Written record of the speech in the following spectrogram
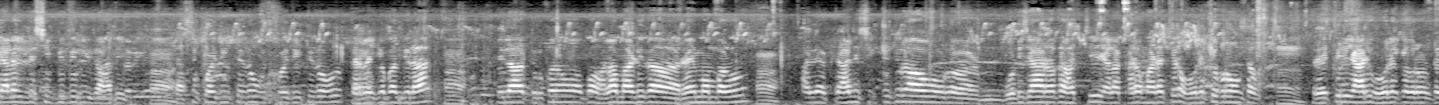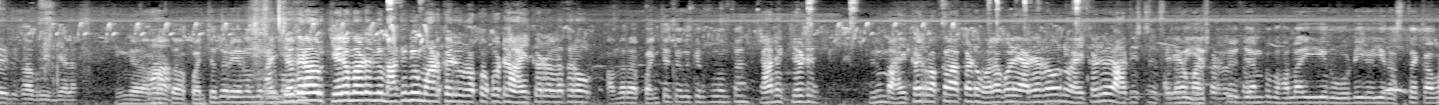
ಎಲ್ಲ ಇಲ್ಲಿ ಈಗ ಅದೇ. ಹಸು ಕೊಯ್ದಿಟ್ಟಿದ್ದವು ಉದ್ ಕೊಯ್ದಿಟ್ಟಿದ್ದವು ತರಲಿಕ್ಕೆ ಬಂದಿಲ್ಲ. ಇಲ್ಲ ತುರ್ಕನ ಒಬ್ಬ ಹೊಲ ಮಾಡಿದ ರೈಮಂಬರು ಹಾಂ. ಅಲ್ಲಿ ಟ್ರಾಲಿ ಸಿಕ್ಕಿದ್ರು ಅವ್ರು ಬೋಡಿ ಜಾರದ ಹಚ್ಚಿ ಎಲ್ಲ ಕರ ಮಾಡಕ್ಕಿರ ಹೋಲಿಕೆ ಬರೋ ಉಂಟವು ರೈತರು ರೈತರಿಗೆ ಯಾರಿಗೂ ಹೋಲಿಕೆ ಬರೋ ಉಂಟು ಇದು ಸಾಬ್ರು ಇಲ್ಲಿ ಎಲ್ಲ ಹಿಂಗೆ ಪಂಚದವ್ರು ಏನಂದ್ರೆ ಅವ್ರು ಕೇರೆ ಮಾಡಿ ನೀವು ಮಾತು ನೀವು ಮಾಡ್ಕರಿ ರೊಕ್ಕ ಕೊಟ್ಟು ಹೈಕರ್ ಸರ್ ಅವ್ರು. ಅಂದ್ರೆ ಪಂಚಾಯತ್ ಎದಕ್ಕೆ ಇರ್ತದಂತ? ನಾನೇ ಕೇಳ್ರಿ. ನಿಮ್ಮ ಹೈಕರ್ ರೊಕ್ಕ ಆ ಕಡೆ ಹೊಲಗಳು ಯಾರ್ಯಾರೋ ನೀವು ಹೈಕರ್ ಆದಿಷ್ಟು ಸರಿಯಾಗಿ ಮಾಡ್ತಾರೆ ಎಷ್ಟು ಜನರದ ಹೊಲ ಈ ರೋಡಿಗೆ ಈ ರಸ್ತೆ ರಸ್ತೆಕವ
